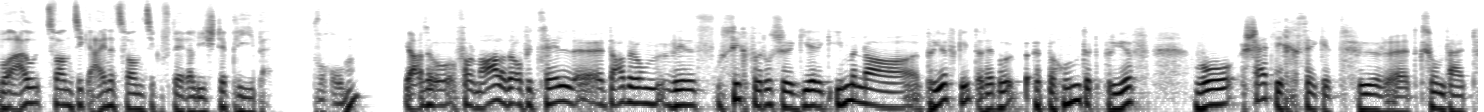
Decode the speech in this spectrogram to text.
wo auch 2021 auf dieser Liste bleiben. Warum? Ja, also formal oder offiziell äh, darum, weil es aus Sicht von der russischen Regierung immer noch Berufe gibt, also etwa 100 Berufe, die schädlich sind für äh, die Gesundheit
